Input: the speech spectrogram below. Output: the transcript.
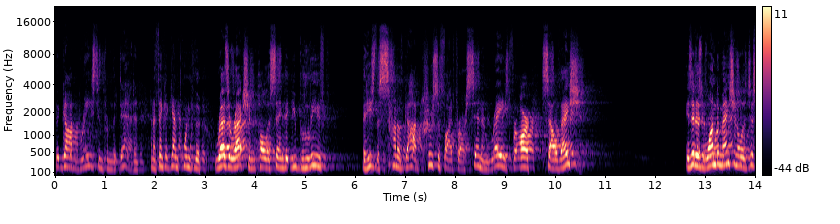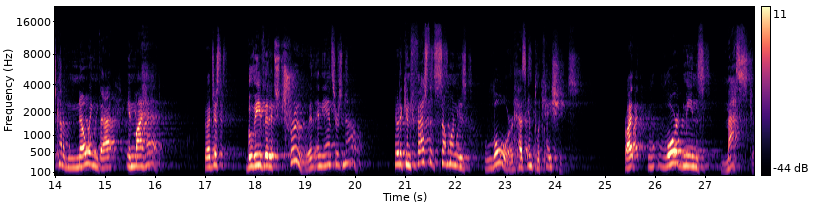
that God raised him from the dead? And, and I think, again, pointing to the resurrection, Paul is saying that you believe that he's the Son of God, crucified for our sin and raised for our salvation. Is it as one dimensional as just kind of knowing that in my head? Do I just believe that it's true? And, and the answer is no. No, to confess that someone is Lord has implications, right? Lord means master,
